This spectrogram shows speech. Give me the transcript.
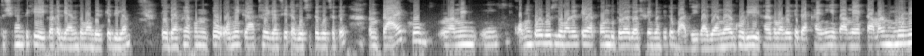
তো সেখান থেকে এই কটা জ্ঞান তোমাদেরকে দিলাম। তো দেখো এখন তো অনেক রাত হয়ে গেছে এটা গোছাতে গোছাতে। প্রায় খুব, আমি কম করে বলছি তোমাদেরকে, এখন দুটো বেলা দশ মিনিট বাকি তো বাজেই বাজে। আমি আর ঘড়ি এখানে তোমাদেরকে দেখাইনি, কিন্তু আমি একটা আমার মনে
